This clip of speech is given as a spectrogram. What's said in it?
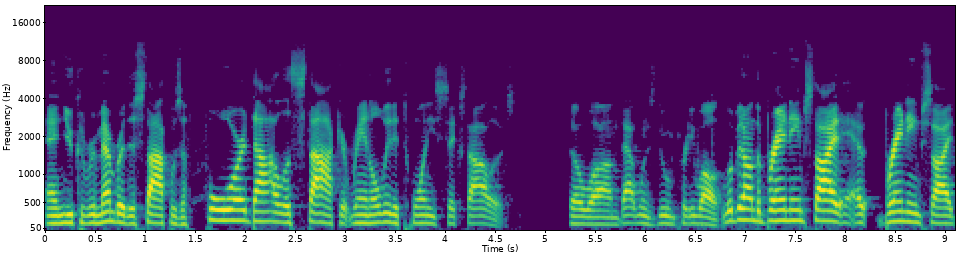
And you could remember the stock was a $4 stock. It ran all the way to $26. So um, that one's doing pretty well. A little bit on the brand name side. Uh, brand name side,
